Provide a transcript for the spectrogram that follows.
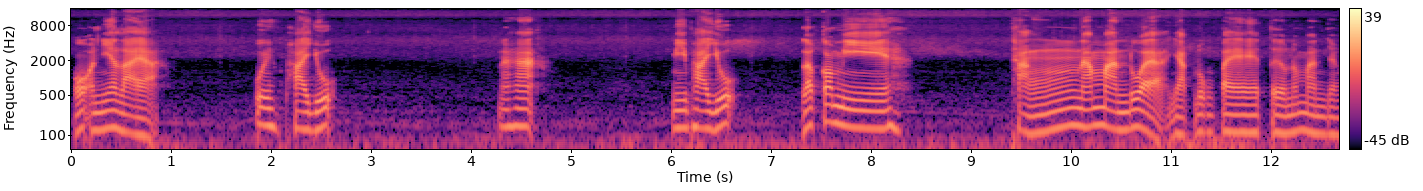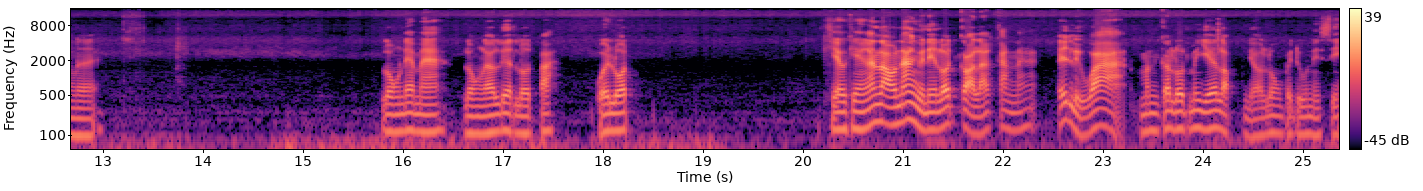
โอ้อันนี้อะไรอะ อุ้ยพายุ นะฮะ มีพายุ แล้วก็มี ถังน้ำมันด้วยอะอยากลงไปเติมน้ำมันจังเลย ลงได้ไหมลงแล้วเลือดลดปะโอ้ยลดเคโอเคงั้นเรานั่งอยู่ในรถก่อนแล้วกันนะฮะ เอ้ยหรือว่ามันก็ลดไม่เยอะหรอก เดี๋ยวลงไปดูหน่อยสิ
